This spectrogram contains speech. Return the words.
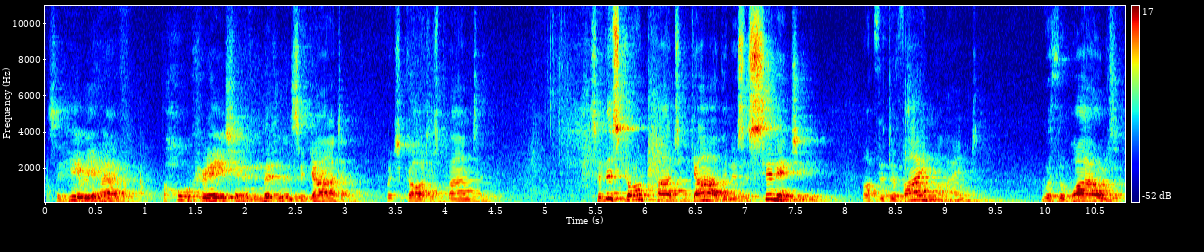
So here we have the whole creation in the middle is a garden which God has planted. So this God-planted garden is a synergy of the divine mind with the wild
